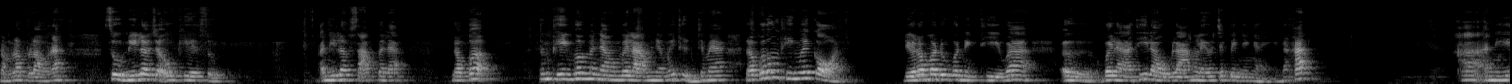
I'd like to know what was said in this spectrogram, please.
สำหรับเรานะสูตรนี้เราจะโอเคสุด อันนี้เราซับไปแล้ว เราก็ต้องทิ้งเพราะมันยังเวลามันยังไม่ถึงใช่ไหมเราก็ต้องทิ้งไว้ก่อน เดี๋ยวเรามาดูกันอีกทีว่า เออเวลาที่เราล้างแล้วจะเป็นยังไงนะคะ ค่ะ อันนี้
